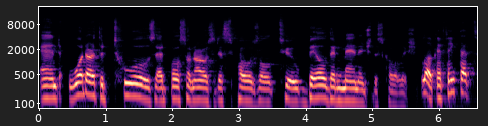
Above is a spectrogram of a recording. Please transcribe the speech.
And what are the tools at Bolsonaro's disposal to build and manage this coalition? Look, I think that,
